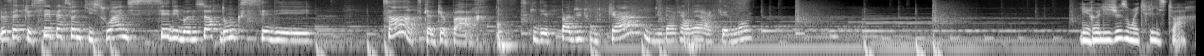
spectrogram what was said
le fait que ces personnes qui soignent, c'est des bonnes sœurs, donc c'est des saintes quelque part. Ce qui n'est pas du tout le cas d'une infirmière actuellement. Les religieuses ont écrit l'histoire,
